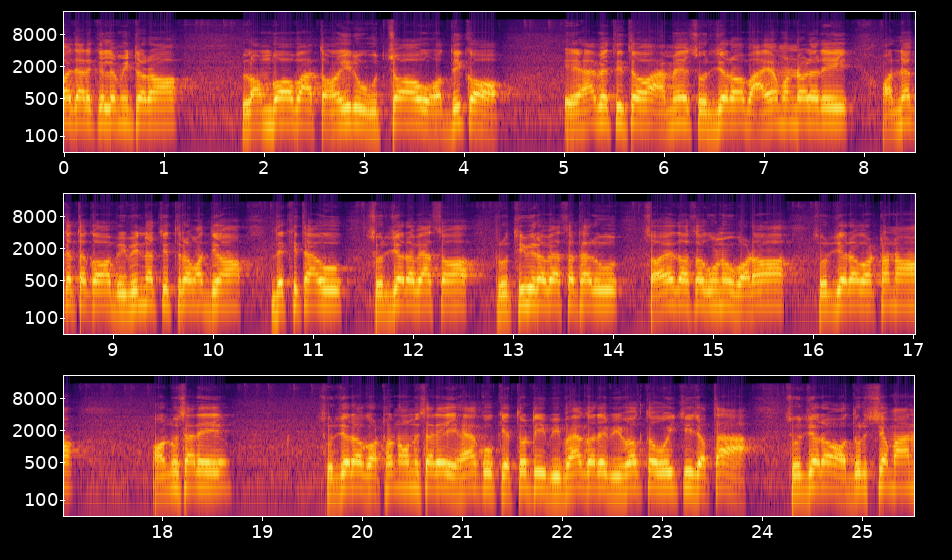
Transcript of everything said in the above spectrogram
ହଜାର କିଲୋମିଟର ଲମ୍ବ ବା ତହିଁରୁ ଉଚ୍ଚ ଓ ଅଧିକ। ଏହା ବ୍ୟତୀତ ଆମେ ସୂର୍ଯ୍ୟର ବାୟୁମଣ୍ଡଳରେ ଅନ୍ୟ କେତେକ ବିଭିନ୍ନ ଚିତ୍ର ମଧ୍ୟ ଦେଖିଥାଉ। ସୂର୍ଯ୍ୟର ବ୍ୟାସ ପୃଥିବୀର ବ୍ୟାସ ଠାରୁ ଶହେ ଦଶ ଗୁଣ ବଡ଼ ସୂର୍ଯ୍ୟର ଗଠନ ଅନୁସାରେ। ସୂର୍ଯ୍ୟର ଗଠନ ଅନୁସାରେ ଏହାକୁ କେତୋଟି ବିଭାଗରେ ବିଭକ୍ତ ହୋଇଛି ଯଥା ସୂର୍ଯ୍ୟର ଅଦୃଶ୍ୟମାନ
